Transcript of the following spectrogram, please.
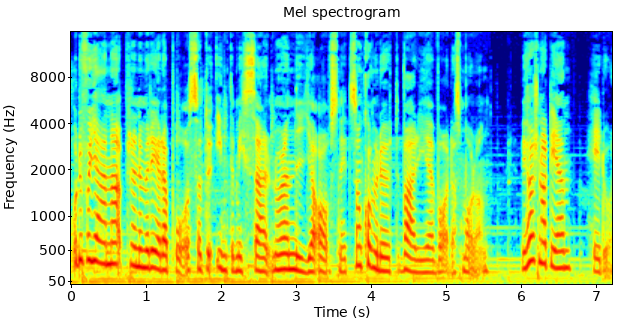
Och du får gärna prenumerera på oss så att du inte missar några nya avsnitt som kommer ut varje vardagsmorgon. Vi hörs snart igen. Hej då!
